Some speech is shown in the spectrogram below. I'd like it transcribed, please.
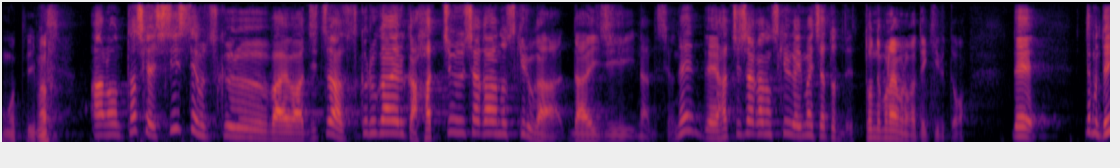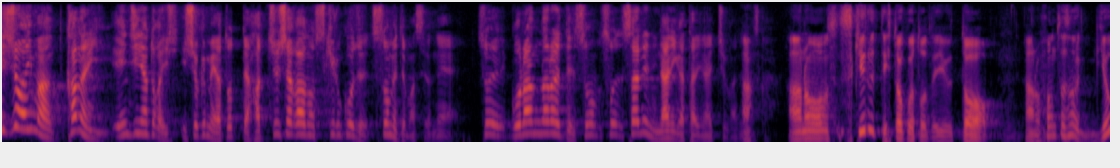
思っています。あの確かにシステム作る場合は実は作る側よりか発注者側のスキルが大事なんですよね。で発注者側のスキルがいまいちだととんでもないものができると。ででもデジタルは今かなりエンジニアとか一生懸命雇って発注者側のスキル向上で努めてますよね。それご覧になられてそそさらに何が足りないっていう感じですか？あのスキルって一言で言うと、うん、あの本当その業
